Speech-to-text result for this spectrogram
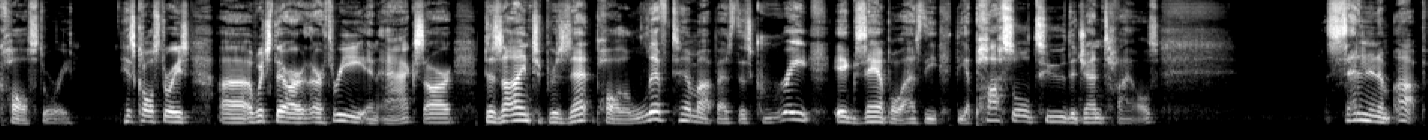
call story. His call stories, uh, of which there are, are three in Acts, are designed to present Paul, to lift him up as this great example, as the, the apostle to the Gentiles, setting him up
